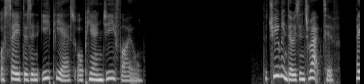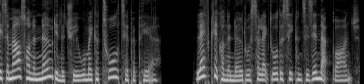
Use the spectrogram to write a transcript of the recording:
or saved as an EPS or PNG file. The tree window is interactive. Place a mouse on a node in the tree will make a tooltip appear. Left-click on the node will select all the sequences in that branch.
